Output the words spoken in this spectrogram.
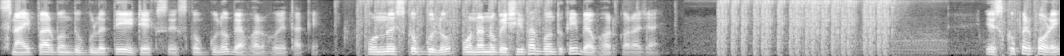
স্নাইপার বন্দুকগুলোতে এইট এক্স স্কোপগুলো ব্যবহার হয়ে থাকে। অন্য স্কোপগুলো অন্যান্য বেশিরভাগ বন্দুকেই ব্যবহার করা যায়। স্কোপের পরে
